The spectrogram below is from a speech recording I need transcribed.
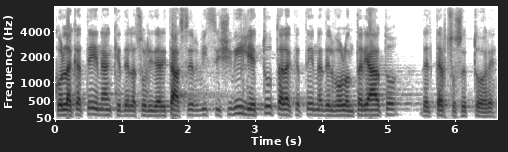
con la catena anche della solidarietà, servizi civili e tutta la catena del volontariato del terzo settore.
